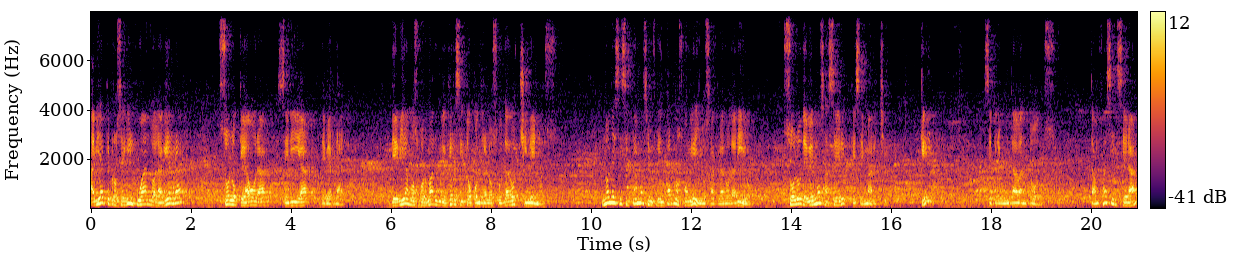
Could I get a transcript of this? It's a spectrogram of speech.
había que proseguir jugando a la guerra, solo que ahora sería de verdad. Debíamos formar un ejército contra los soldados chilenos. No necesitamos enfrentarnos con ellos, aclaró Darío. Solo debemos hacer que se marche. ¿Qué? se preguntaban todos. ¿Tan fácil será?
